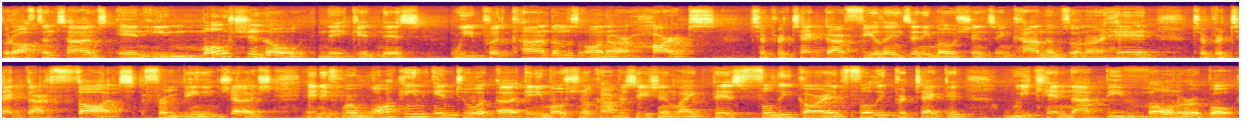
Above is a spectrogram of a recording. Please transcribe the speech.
But oftentimes in emotional nakedness, we put condoms on our hearts to protect our feelings and emotions, and condoms on our head to protect our thoughts from being judged. And if we're walking into a, a, an emotional conversation like this, fully guarded, fully protected, we cannot be vulnerable.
